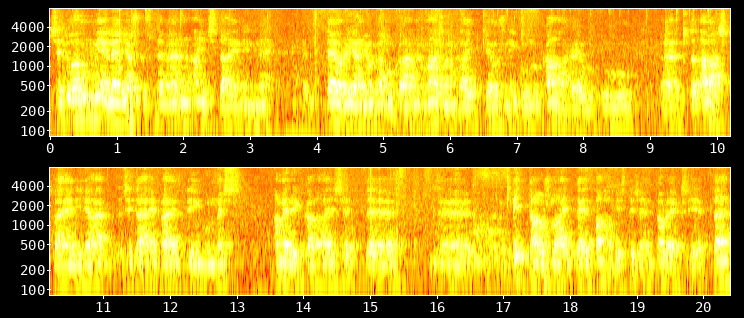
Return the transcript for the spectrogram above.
Se tuo mun mieleen joskus tämän Einsteinin teorian, jonka mukaan maailmankaikkeus niin kaareutuu alaspäin ja sitä epäiltiin, kunnes amerikkalaiset mittauslaitteet vahvisti sen todeksi, että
